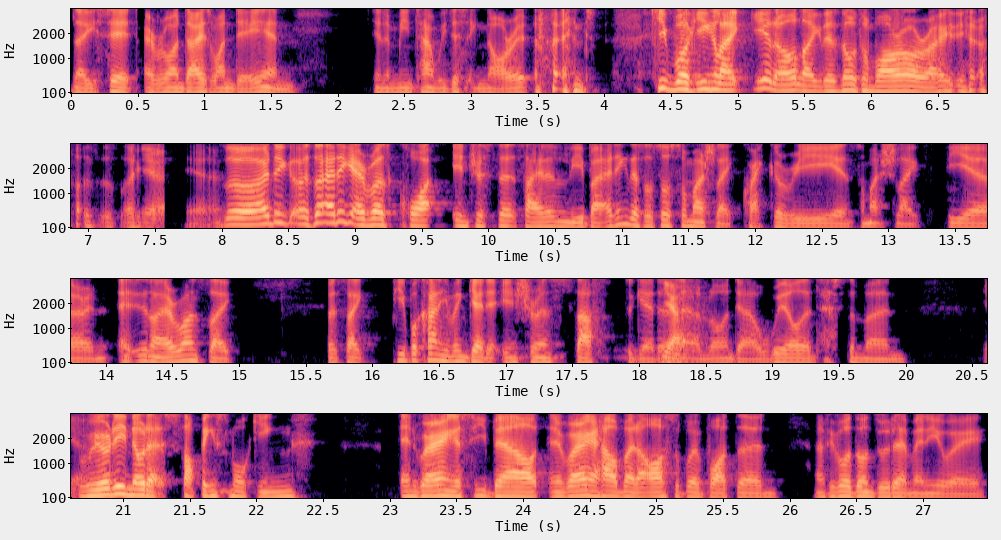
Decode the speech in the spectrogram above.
Like you said, everyone dies one day, and in the meantime, we just ignore it and keep working like you know, like there's no tomorrow, right? You know, it's just like Yeah. Yeah. so I think so I think everyone's quite interested silently, but I think there's also so much like quackery and so much like fear and, and, you know everyone's like it's like people can't even get their insurance stuff together, Yeah. let alone their will and testament. Yeah. We already know that stopping smoking and wearing a seatbelt and wearing a helmet are all super important, and people don't do them anyway.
